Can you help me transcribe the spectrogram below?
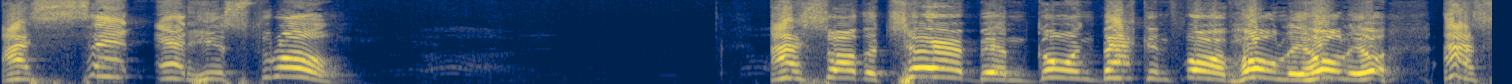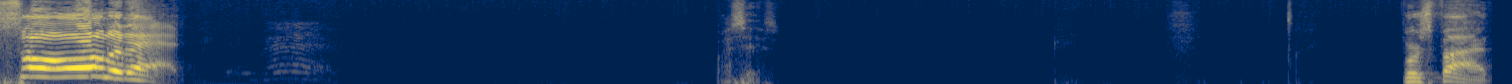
I sat at his throne. I saw the cherubim going back and forth, holy, holy, holy. I saw all of that. Watch this. Verse 5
